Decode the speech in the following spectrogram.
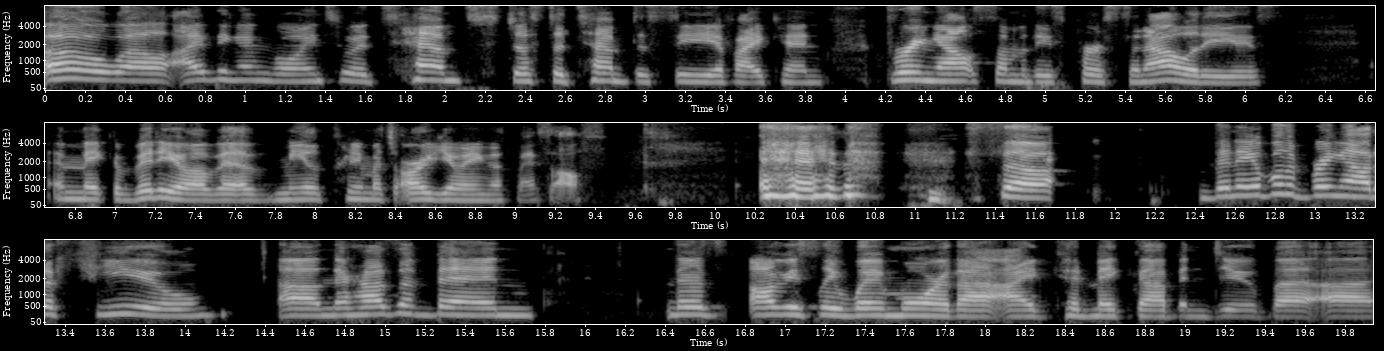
oh well i think i'm going to attempt just attempt to see if i can bring out some of these personalities and make a video of it of me pretty much arguing with myself. And so been able to bring out a few. Um there hasn't been there's obviously way more that i could make up and do but uh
